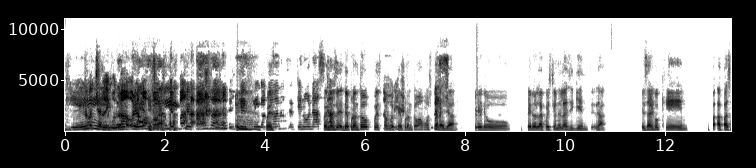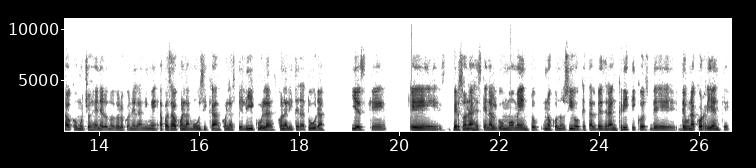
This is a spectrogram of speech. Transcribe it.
¿Qué? No, charlémoslo ahora, Sí, ¿qué ¿qué pasa? me Pues, van a hacer que no pues no nazca. sé, de pronto, pues por lo que de pronto vamos para allá, pero, pero la cuestión es la siguiente, o sea, es algo que ha pasado con muchos géneros, no solo con el anime, ha pasado con la música, con las películas, con la literatura, y es que eh, personajes que en algún momento uno conoció, que tal vez eran críticos de, de una corriente,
